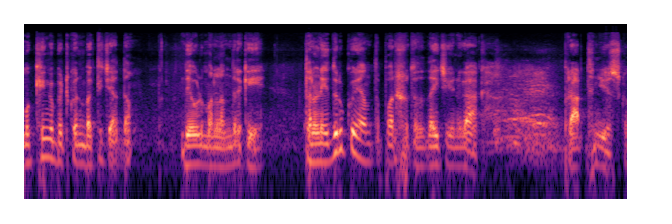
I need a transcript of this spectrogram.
ముఖ్యంగా పెట్టుకొని భక్తి చేద్దాం. దేవుడు మనలందరికీ తనని ఎదుర్కొనే అంత పరిశుద్ధత దయచేయునుగాక. ప్రార్థన చేసుకుందాం.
